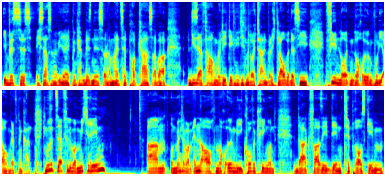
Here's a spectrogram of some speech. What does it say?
ihr wisst es, ich sage es immer wieder, ich bin kein Business- oder Mindset-Podcast, aber diese Erfahrung möchte ich definitiv mit euch teilen, weil ich glaube, dass sie vielen Leuten doch irgendwo die Augen öffnen kann. Ich muss jetzt sehr viel über mich reden. Ähm, und möchte aber am Ende auch noch irgendwie die Kurve kriegen und da quasi den Tipp rausgeben,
